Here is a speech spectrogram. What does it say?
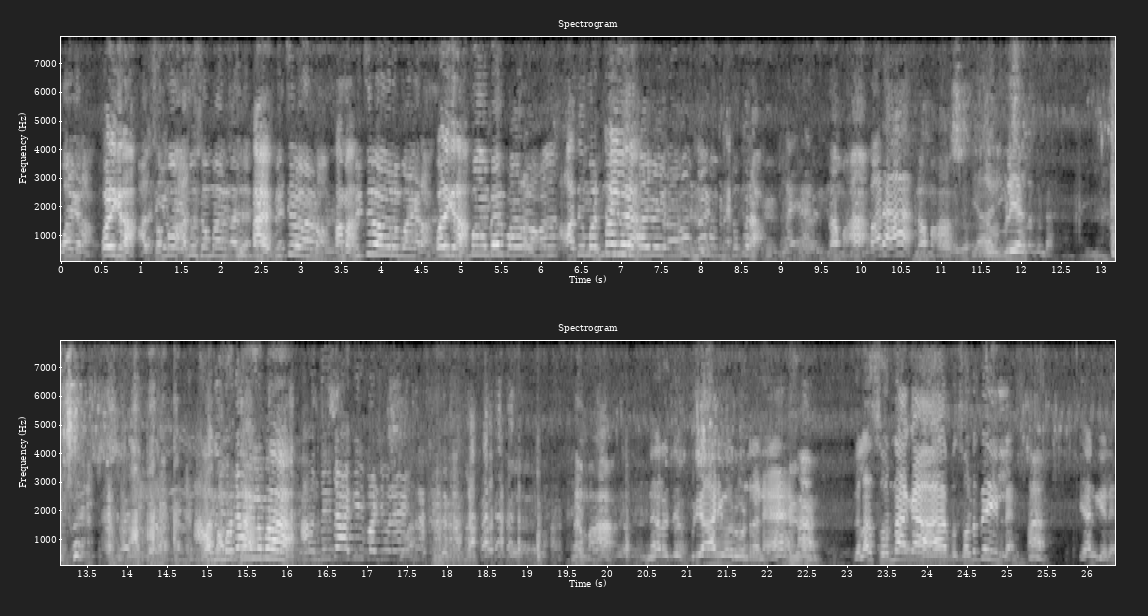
போய்க்கிறான். போய்க்கிறான். அது சும்மா அதுவும் சும்மா இருக்காது. ஆ. மிச்சர் வாங்கணும். ஆமா. மிச்சர் வாங்குறவன் போய்க்கிறான். போய்க்கிறான். அம்மா பேர் போய்க்கிறான் அது மட்டும் இல்ல. பாய் வைக்கிறான். என்னம்மா? அது மட்டும் இல்லம்மா. நேரத்துக்கு இப்படி ஆடி வருவன்றானே? இதெல்லாம் சொன்னாக்கா இப்ப சொல்றதே இல்ல. ஏன்னு கேளு.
